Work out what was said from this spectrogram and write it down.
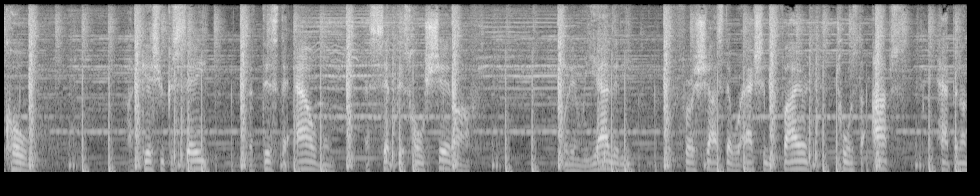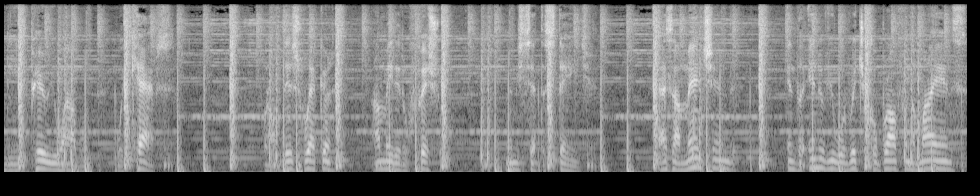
cold. I guess you could say that this the album that set this whole shit off. But in reality, the first shots that were actually fired towards the ops happened on the Imperial album with Caps. But on this record, I made it official. Let me set the stage. As I mentioned in the interview with Richard Cabral from the Mayans,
